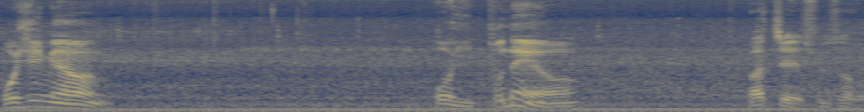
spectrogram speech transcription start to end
보시면 어 이쁘네요. 맞지, 준서가?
